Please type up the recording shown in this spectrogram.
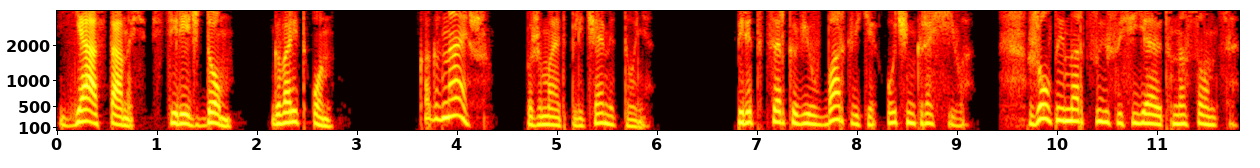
«Я останусь стеречь дом», — говорит он. «Как знаешь», — пожимает плечами Тоня. Перед церковью в Барквике очень красиво. Желтые нарциссы сияют на солнце.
